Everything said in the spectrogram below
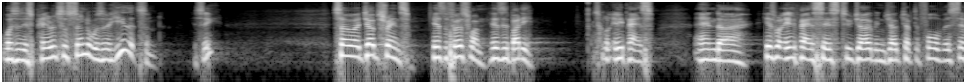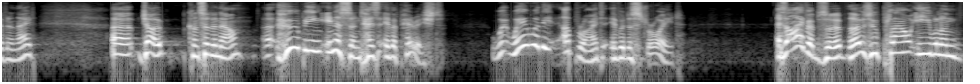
Was it his parents who sinned, or was it he that sinned? You see? So, uh, Job's friends, here's the first one. Here's his buddy. It's called Eliphaz. And uh, here's what Eliphaz says to Job in Job chapter 4, verse 7 and 8. Uh, Job, consider now, uh, who being innocent has ever perished? Where, where were the upright ever destroyed? As I've observed, those who plow evil and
